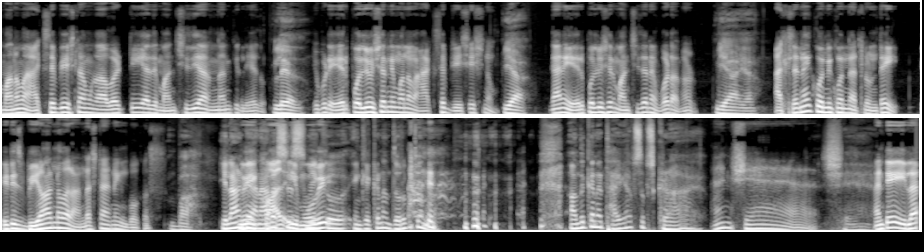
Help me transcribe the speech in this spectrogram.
మనం యాక్సెప్ట్ చేసినాం కాబట్టి అది మంచిది అనడానికి లేదు. లేదు. ఇప్పుడు ఎయిర్ పొల్యూషన్ని మనం యాక్సెప్ట్ చేసేసినాం. యా కానీ ఎయిర్ పొల్యూషన్ మంచిదని ఎవ్వడు అన్నాడు యా యా అట్లనే కొన్ని కొన్ని అట్లా ఉంటాయి it is beyond our understanding bogus బా. ఇలాంటి అనాలిసిస్ మీకు ఇంకెక్కడ దొరుకుతుంది? అందుకనే థైగా సబ్స్క్రైబ్ అండ్ షేర్ షేర్ అంటే ఇలా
